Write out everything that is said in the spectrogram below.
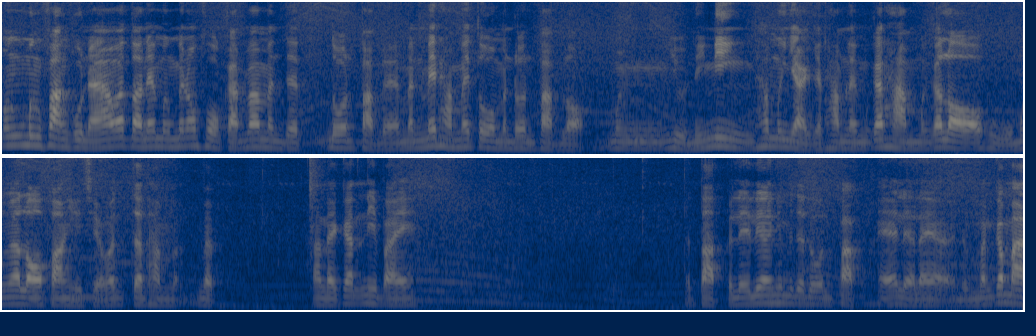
มึงมึงฟังกูนะว่าตอนนี้มึงไม่ต้องโฟกัสว่ามันจะโดนปรับเลย มันไม่ทำให้ตัวมันโดนปรับหรอก มึงอยู่นิ่งๆ ถ้ามึงอยากจะทำอะไรมึงก็ทำมึงก็รอหูมึงก็รอฟังเฉยๆว่าจะทำแบบอะไรก็นี่ไปแต่ตัดไปเลยเรื่องที่มันจะโดนปรับแพ้หรืออะไรอะเดี๋ยวมันก็มา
